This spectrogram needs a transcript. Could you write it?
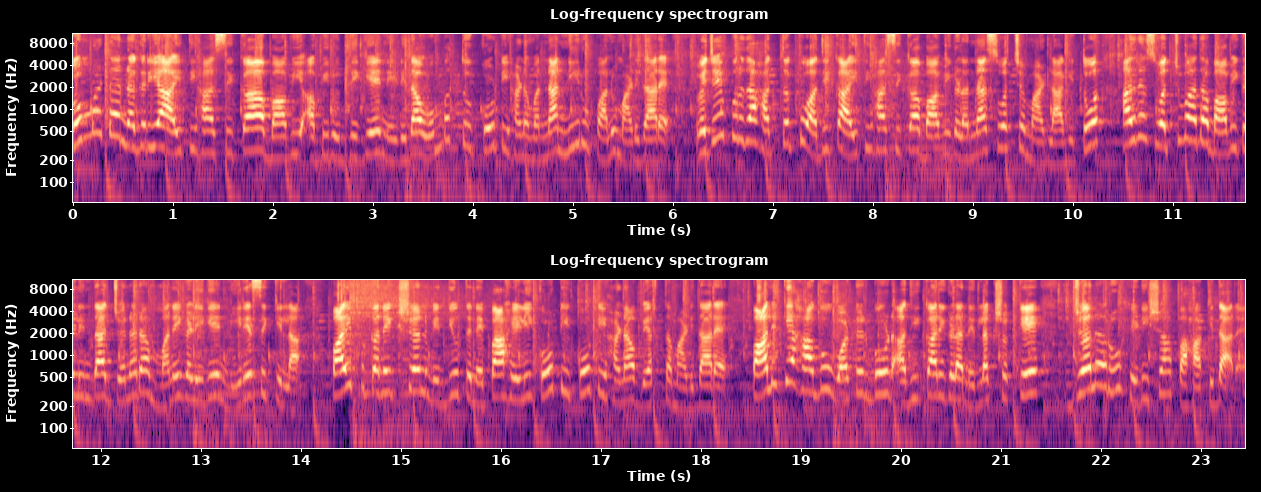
ಗೊಮ್ಮಟ ನಗರಿಯ ಐತಿಹಾಸಿಕ ಬಾವಿ ಅಭಿವೃದ್ಧಿಗೆ ನೀಡಿದ ಒಂಬತ್ತು ಕೋಟಿ ಹಣವನ್ನ ನೀರು ಪಾಲು ಮಾಡಿದ್ದಾರೆ. ವಿಜಯಪುರದ ಹತ್ತಕ್ಕೂ ಅಧಿಕ ಐತಿಹಾಸಿಕ ಬಾವಿಗಳನ್ನ ಸ್ವಚ್ಛ ಮಾಡಲಾಗಿತ್ತು. ಆದರೆ ಸ್ವಚ್ಛವಾದ ಬಾವಿಗಳಿಂದ ಜನರ ಮನೆಗಳಿಗೆ ನೀರೇ ಸಿಕ್ಕಿಲ್ಲ. ಪೈಪ್ ಕನೆಕ್ಷನ್, ವಿದ್ಯುತ್ ನೆಪ ಹೇಳಿ ಕೋಟಿ ಕೋಟಿ ಹಣ ವ್ಯರ್ಥ ಮಾಡಿದ್ದಾರೆ. ಪಾಲಿಕೆ ಹಾಗೂ ವಾಟರ್ ಬೋರ್ಡ್ ಅಧಿಕಾರಿಗಳ ನಿರ್ಲಕ್ಷ್ಯಕ್ಕೆ ಜನರು ಹಿಡಿಶಾಪ ಹಾಕಿದ್ದಾರೆ.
